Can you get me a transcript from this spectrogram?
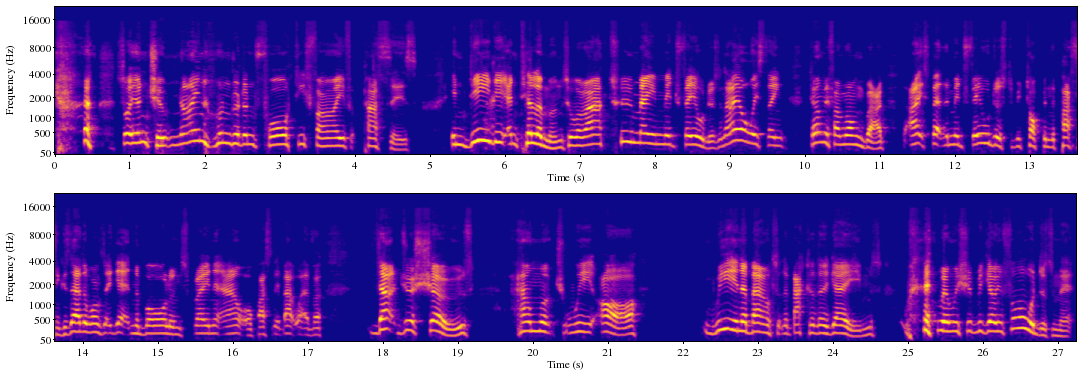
Soyuncu 945 passes. Ndidi, and Tielemans, who are our two main midfielders, and I always think, tell me if I'm wrong, Brad, I expect the midfielders to be topping the passing because they're the ones that are getting the ball and spraying it out or passing it back, whatever. That just shows how much we are weeing about at the back of the games when we should be going forward, doesn't it?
